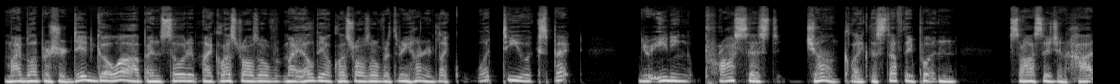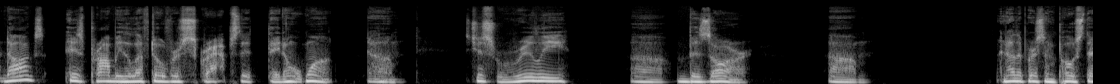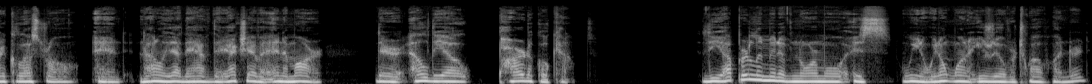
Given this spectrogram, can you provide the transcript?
My blood pressure did go up, and so did my cholesterol's over. My LDL cholesterol's over 300. Like, what do you expect? You're eating processed junk. Like the stuff they put in sausage and hot dogs is probably the leftover scraps that they don't want. Um, it's just really uh, bizarre. Um, another person posts their cholesterol, and not only that, they have they actually have an NMR, their LDL particle count. The upper limit of normal is you know we don't want it usually over twelve hundred.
